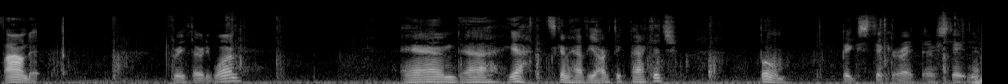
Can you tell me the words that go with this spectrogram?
Found it. 331. And uh, yeah, it's gonna have the Arctic package. Boom. Big sticker right there stating it.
